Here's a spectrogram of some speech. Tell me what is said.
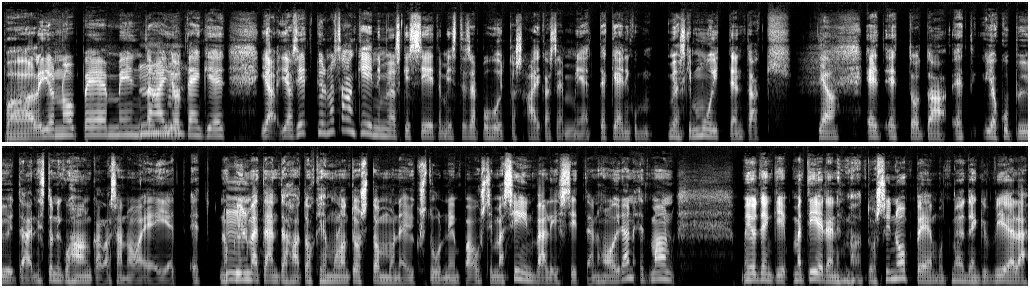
paljon nopeammin tai Mhm. jotenkin. Et, ja ja sitten kyllä mä saan kiinni myöskin siitä, mistä sä puhuit tuossa aikaisemmin, että tekee niin kuin myöskin muiden takia. Että et tota, et joku pyytää, niin sitten on niin kuin hankala sanoa ei. Et, et, no Mm. kyllä mä tämän tähän, okei mulla on tuossa tommonen yksi tunnin paussi. Mä siinä välissä sitten hoidan. Että mä, oon, mä jotenkin, mä tiedän, että mä oon tosi nopea, mutta mä jotenkin vielä, äh,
